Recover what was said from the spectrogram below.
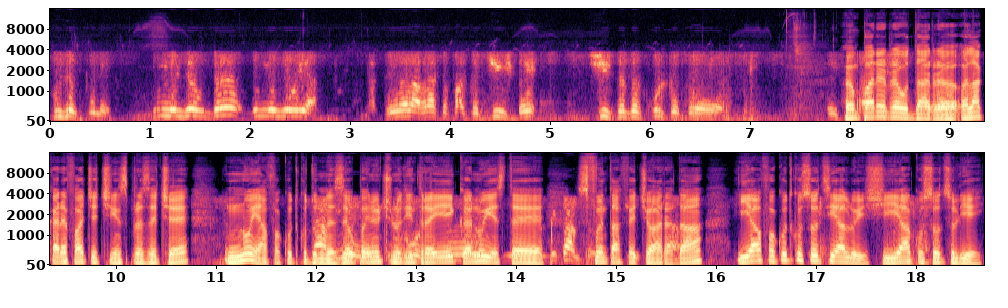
cum se spune. Dumnezeu dă, Dumnezeu ia. Dacă ăla vrea să facă 15 și să descurcă să... să-i Îmi pare facă rău, și dar să- uh, ăla care face 15 nu i-a făcut cu Da, Dumnezeu bine, pe niciunul este dintre o- ei, că nu este judecanță. Sfânta Fecioară, Da. da? I-a făcut cu soția lui și ea cu soțul ei.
